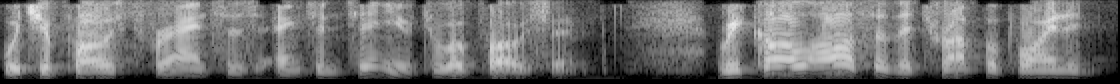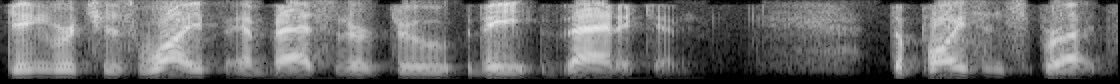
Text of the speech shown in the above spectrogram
which opposed Francis and continue to oppose him. Recall also that Trump appointed Gingrich's wife ambassador to the Vatican. The poison spreads.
